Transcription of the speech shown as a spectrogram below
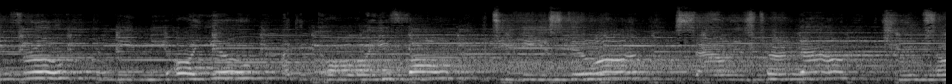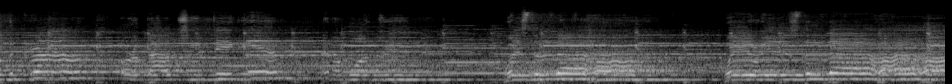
through. Can be me or you. I can call or you phone. The TV is still on. The sound is turned down. The troops on the ground are about to dig in. And I'm wondering, where's the love? Where is the love?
